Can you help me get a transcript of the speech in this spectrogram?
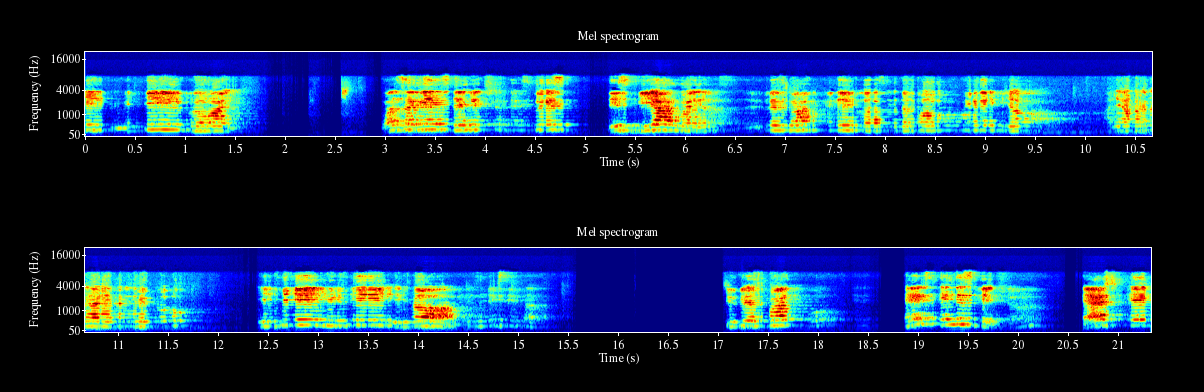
with methyl bromide Once again, same reaction takes place. This Br minus replaced by Na plus in the form of NaBr. आणि आपल्याला या ठिकाणी भेटतो ethyl methyl ether CPH5O. Hence, in this reaction, dash X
